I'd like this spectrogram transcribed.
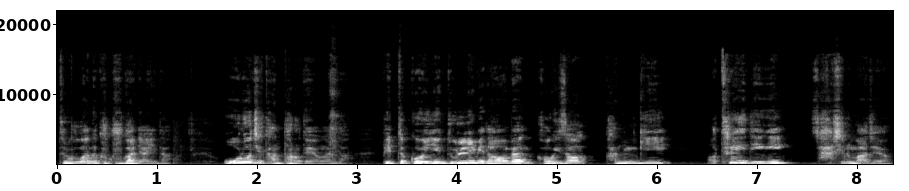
들고 가는 그 구간이 아니다. 오로지 단타로 대응한다. 비트코인이 눌림이 나오면 거기서 단기 어, 트레이딩이 사실은 맞아요.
